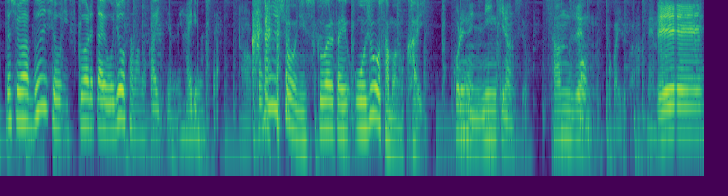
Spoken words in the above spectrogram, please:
私は文章に救われたいお嬢様の会っていうのに入りました。文章に救われたいお嬢様の会。これね、人気なんですよ。3000とかいるかな、ね。え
